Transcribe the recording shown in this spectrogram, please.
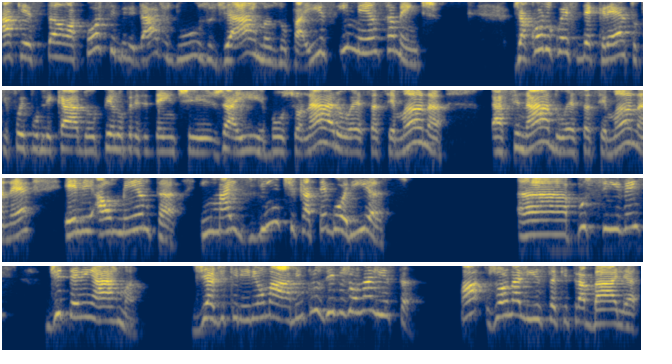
a questão, a possibilidade do uso de armas no país imensamente. De acordo com esse decreto que foi publicado pelo presidente Jair Bolsonaro essa semana, assinado essa semana, né? Ele aumenta em mais 20 categorias uh, possíveis de terem arma, de adquirirem uma arma, inclusive jornalista. Ah, jornalista que trabalha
